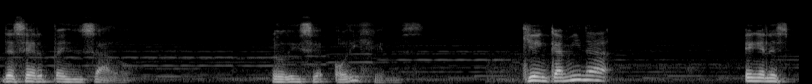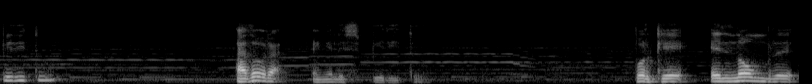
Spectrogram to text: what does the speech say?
de ser pensado. Lo dice Orígenes. Quien camina en el Espíritu, adora en el Espíritu. Porque el nombre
